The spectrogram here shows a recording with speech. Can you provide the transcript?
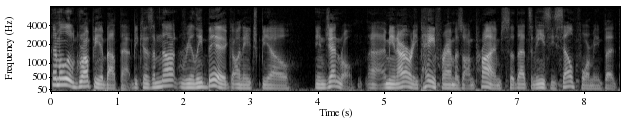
And I'm a little grumpy about that because I'm not really big on HBO in general. Uh, I mean, I already pay for Amazon Prime, so that's an easy sell for me, but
